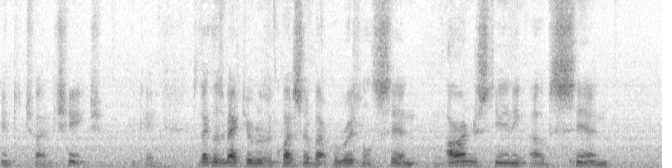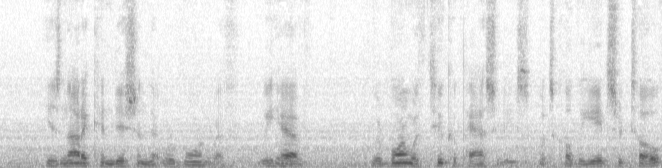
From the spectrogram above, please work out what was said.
and to try to change. Okay. So that goes back to your original question about original sin. Our understanding of sin is not a condition that we're born with. We Mhm. have we're born with two capacities, what's called the Yetzer Tov,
